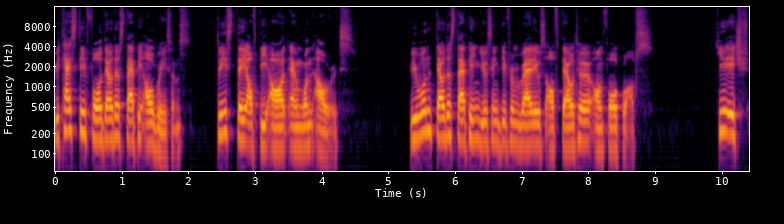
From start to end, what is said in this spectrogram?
we tested four delta stepping algorithms, three state-of-the-art and one ours. We want delta stepping using different values of delta on four graphs. Here each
